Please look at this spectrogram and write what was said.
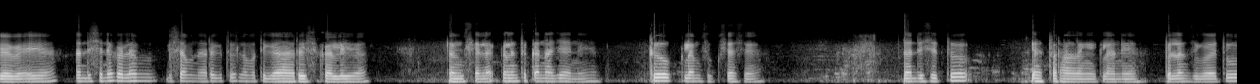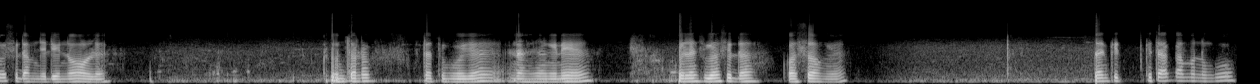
GBI ya. Dan di sini kalian bisa menarik itu selama tiga hari sekali ya. Dan misalnya kalian tekan aja ini ya. itu klaim sukses ya. Dan di situ ya terhalang iklannya balance juga itu sudah menjadi nol ya. Sebentar kita tunggu aja. Nah yang ini ya. Balance juga sudah kosong ya. Dan kita akan menunggu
